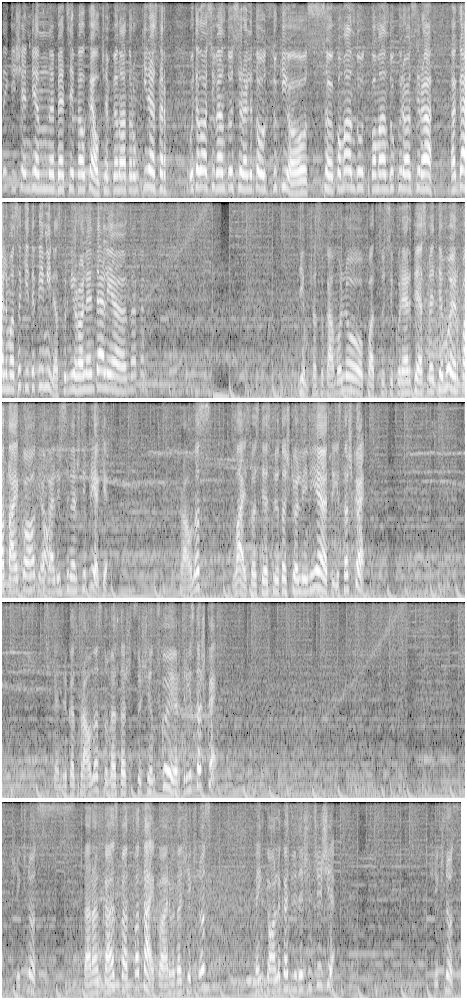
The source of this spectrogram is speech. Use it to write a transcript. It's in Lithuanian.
Taigi šiandien BCF LKL čempionato rungtynės tarp Utenos Juventus ir Alitaus Dzukijos komandų, komandų, kurios yra, e, galima sakyti, kaiminės turnyro lentelėje. Na, kad... Dimšas su kamoliu, pats susikuria erdvės metimu ir pataiko, jie gali išsiveršti į priekį. Braunas, laisvas ties tritaškio linija, trys taškai. Kendrikas Braunas numeta Sušinskui ir 3 taškai. Šikšnius per rankas, bet pataiko Arvidas Šikšnius 15-26. Šikšnius.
